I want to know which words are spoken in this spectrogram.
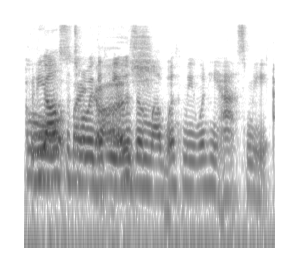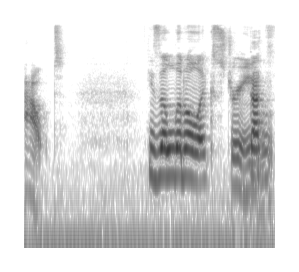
But he Oh also my told me that he was in love with me when he asked me out. He's a little extreme. That's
